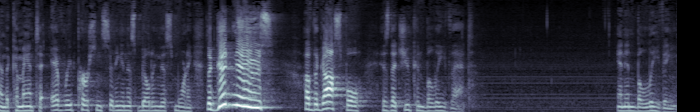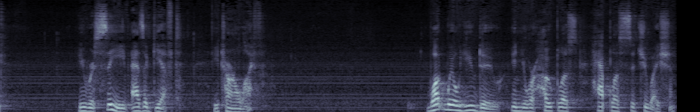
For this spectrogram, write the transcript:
And the command to every person sitting in this building this morning the good news of the gospel is that you can believe that. And in believing, you receive as a gift eternal life. What will you do in your hopeless, hapless situation?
